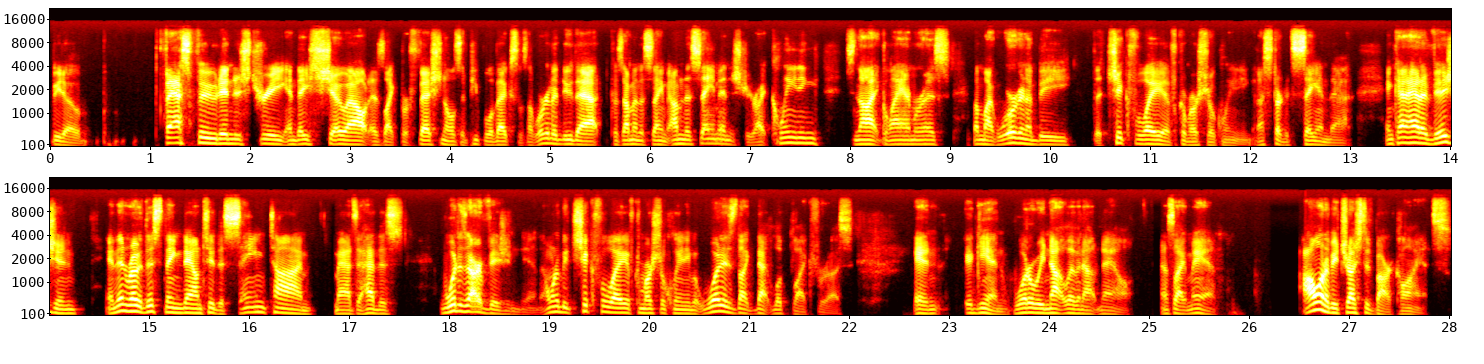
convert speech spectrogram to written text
you know fast food industry and they show out as like professionals and people of excellence. Like, we're going to do that because I'm in the same, I'm in the same industry, right? Cleaning, it's not glamorous. I'm like, we're going to be the Chick-fil-A of commercial cleaning. And I started saying that and kind of had a vision and then wrote this thing down to the same time, Mads, I had this, what is our vision then? I want to be Chick-fil-A of commercial cleaning, but what is like that looked like for us? And again, what are we not living out now? And it's like, man, I want to be trusted by our clients.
